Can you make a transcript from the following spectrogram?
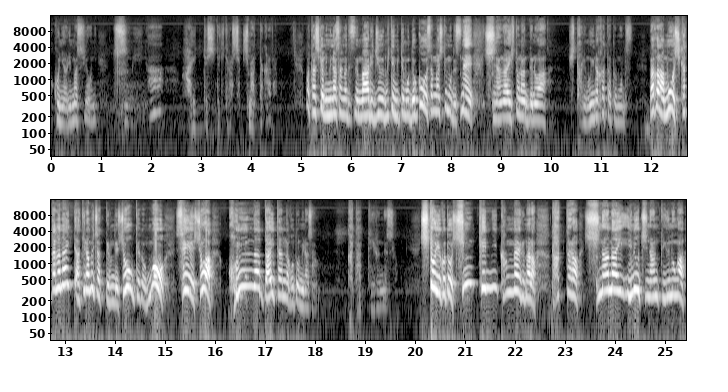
ここにありますように罪が入ってしてきてしまったからだ、まあ、確かに皆さんがですね周り中見てみてもどこを探してもですね死なない人なんてのは一人もいなかったと思うんです。だからもう仕方がないって諦めちゃってるんでしょうけども聖書はこんな大胆なことを皆さん語っているんですよ。死ということを真剣に考えるならだったら死なない命なんていうのが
